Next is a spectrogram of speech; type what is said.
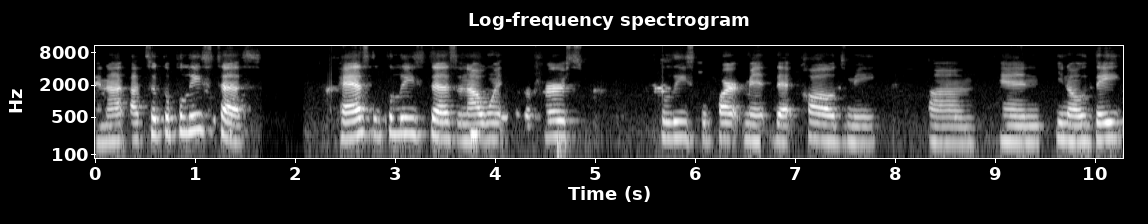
And I, I took a police test, passed the police test, and I went to the first police department that called me um, and you know they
